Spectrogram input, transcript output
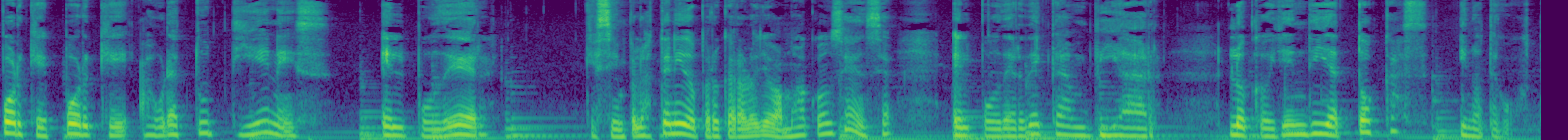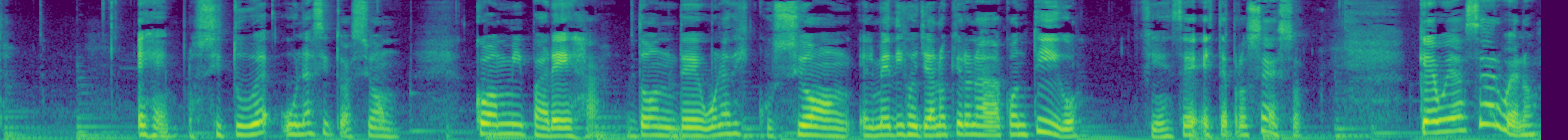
¿Por qué? Porque ahora tú tienes el poder, que siempre lo has tenido, pero que ahora lo llevamos a conciencia, el poder de cambiar lo que hoy en día tocas y no te gusta. Ejemplo, si tuve una situación con mi pareja donde una discusión, él me dijo, ya no quiero nada contigo, fíjense este proceso, ¿qué voy a hacer? Bueno,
